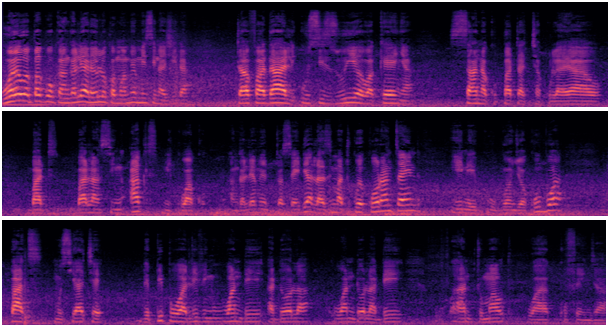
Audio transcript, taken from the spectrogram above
wewe paka ukaangalia Raila ukamwambia mimi sina shida. Tafadhali usizuie wa Kenya sana kupata chakula yao. But balancing act ni kwako. Angalia mimi tutasaidia lazima tukue quarantined. Hii ni ugonjwa kubwa. But msiache the people who are living one day a dollar one dollar a day hand to mouth wakufe njaa.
